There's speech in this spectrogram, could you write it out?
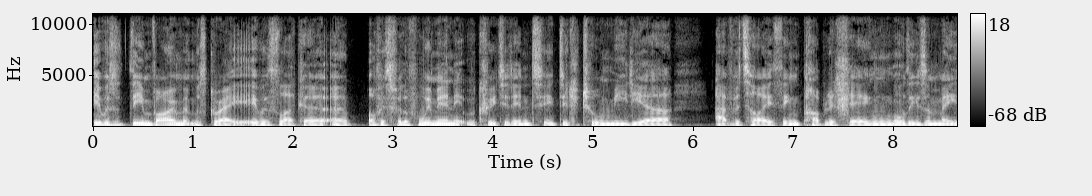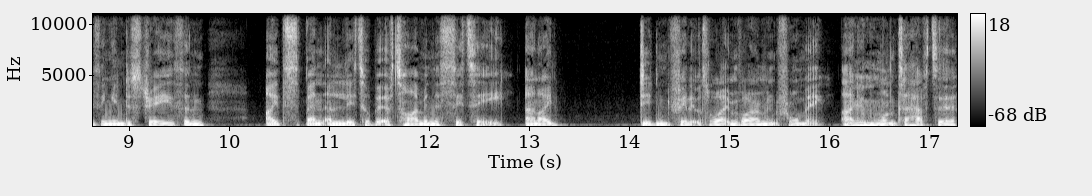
it was the environment was great. It was like a, a office full of women. It recruited into digital media, advertising, publishing, all these amazing industries. And I'd spent a little bit of time in the city, and I didn't feel it was the right environment for me. I didn't want to have to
